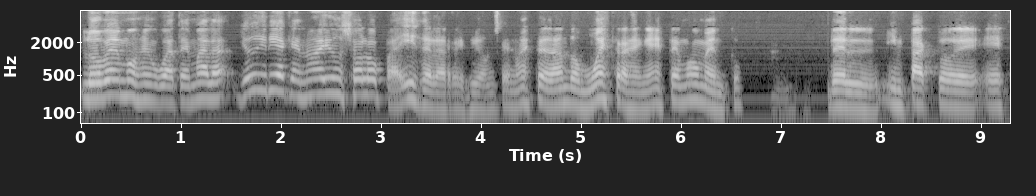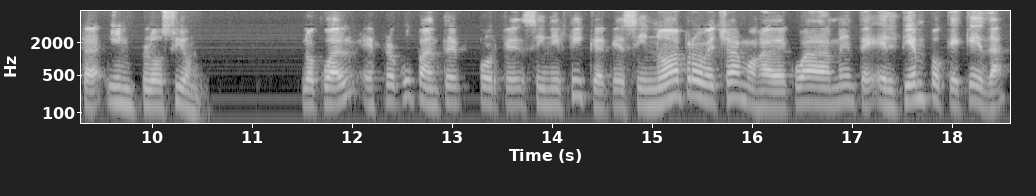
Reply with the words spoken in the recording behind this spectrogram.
Lo vemos en Guatemala. Yo diría que no hay un solo país de la región que no esté dando muestras en este momento del impacto de esta implosión, lo cual es preocupante porque significa que si no aprovechamos adecuadamente el tiempo que queda,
